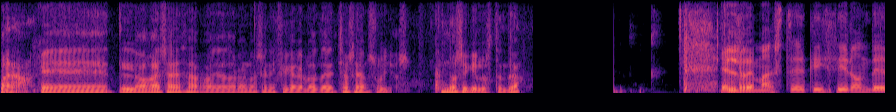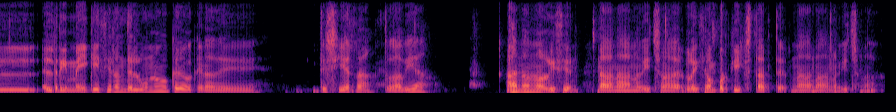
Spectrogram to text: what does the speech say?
Bueno, que lo haga esa desarrolladora no significa que los derechos sean suyos. No sé quién los tendrá. El remaster que hicieron del... El remake que hicieron del 1 creo que era de... De Sierra, todavía. Ah, no, no, lo hicieron... Nada, nada, no he dicho nada. Lo hicieron por Kickstarter. Nada, nada, no he dicho nada.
